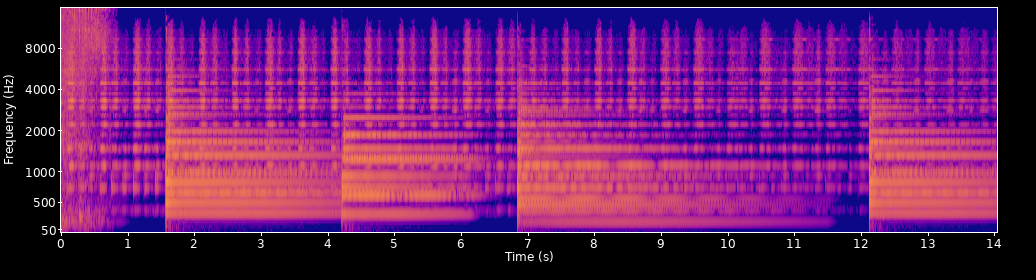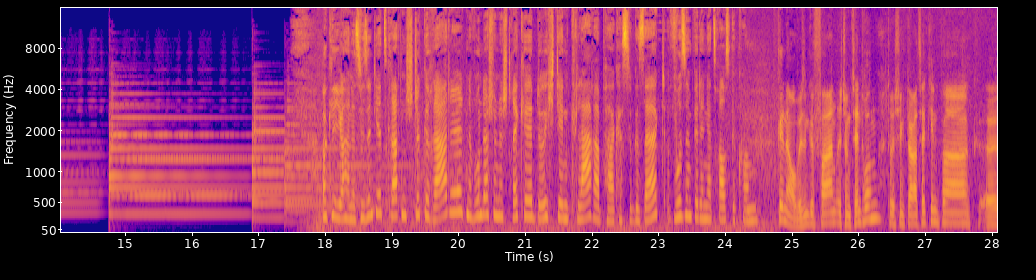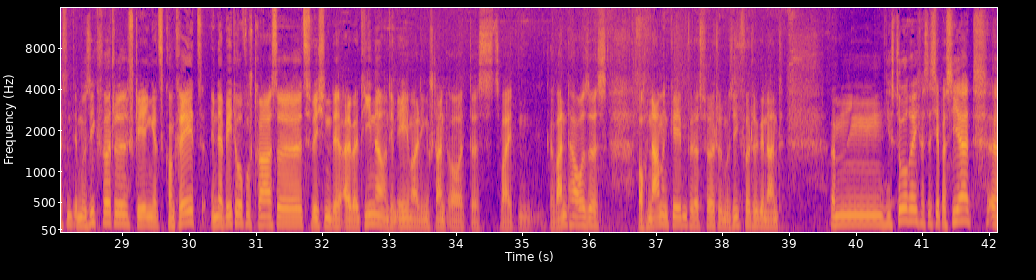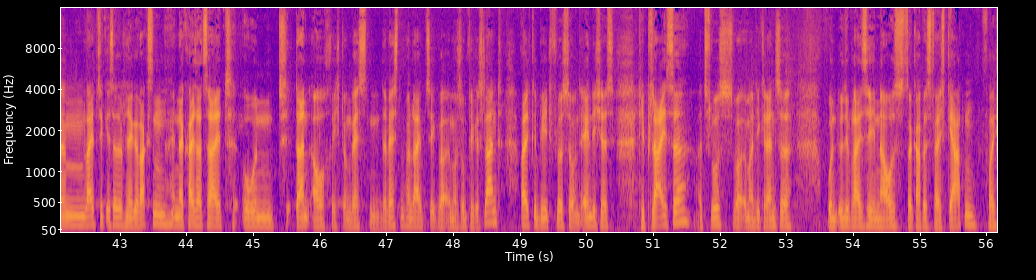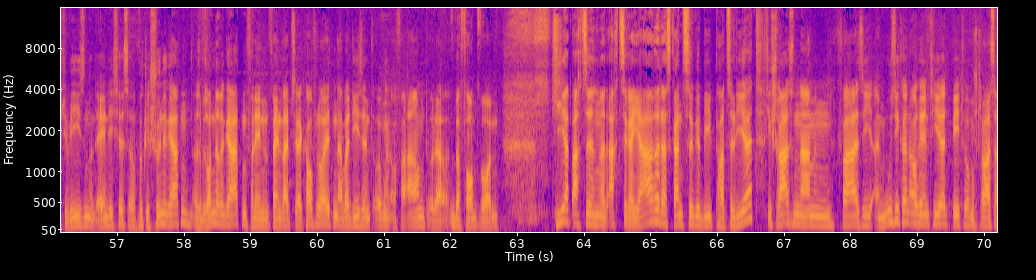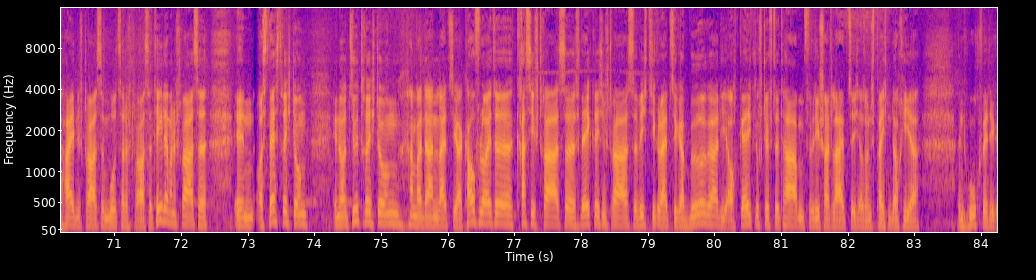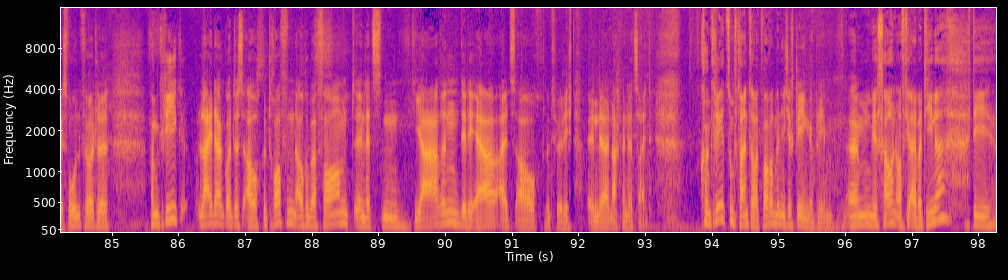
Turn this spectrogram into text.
Okay, Johannes, wir sind jetzt gerade ein Stück geradelt, eine wunderschöne Strecke durch den Clara Park, hast du gesagt. Wo sind wir denn jetzt rausgekommen? genau. Wir sind gefahren Richtung Zentrum, durch den Clara Zetkin Park, äh, sind im Musikviertel, stehen jetzt konkret in der Beethovenstraße zwischen der Albertina und dem ehemaligen Standort des zweiten Gewandhauses. Auch Namen geben für das Viertel, Musikviertel genannt. Ähm, historisch, was ist hier passiert? Ähm, Leipzig ist also schnell gewachsen in der Kaiserzeit und dann auch Richtung Westen. Der Westen von Leipzig war immer sumpfiges Land, Waldgebiet, Flüsse und ähnliches. Die Pleiße als Fluss war immer die Grenze und über die Pleiße hinaus, da gab es vielleicht Gärten, feuchte Wiesen und ähnliches, auch wirklich schöne Gärten, also besondere Gärten von den, von den Leipziger Kaufleuten, aber die sind irgendwann auch verarmt oder überformt worden. Hier ab 1880er Jahre das ganze Gebiet parzelliert, die Straßennamen quasi an Musikern orientiert, Beethovenstraße, Haydnstraße, Mozartstraße, Telemannstraße in Ost-West-Richtung. In Nord-Süd-Richtung haben wir dann Leipziger Kaufleute, Krassivstraße, Schwägkirchenstraße, wichtige Leipziger Bürger, die auch Geld gestiftet haben für die Stadt Leipzig, also entsprechend auch hier ein hochwertiges Wohnviertel. Vom Krieg leider Gottes auch getroffen, auch überformt in den letzten Jahren, DDR als auch natürlich in der Nachwendezeit. Konkret zum Standort, warum bin ich hier stehen geblieben? Ähm, wir schauen auf die Albertina, die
